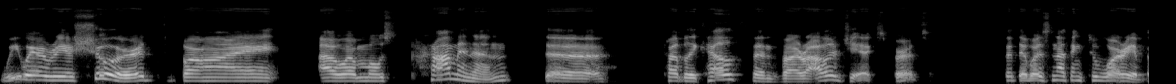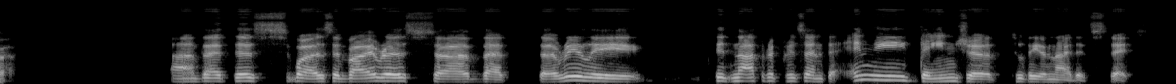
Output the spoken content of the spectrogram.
we were reassured by our most prominent uh, public health and virology experts that there was nothing to worry about. Uh, that this was a virus uh, that uh, really did not represent any danger to the United States.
